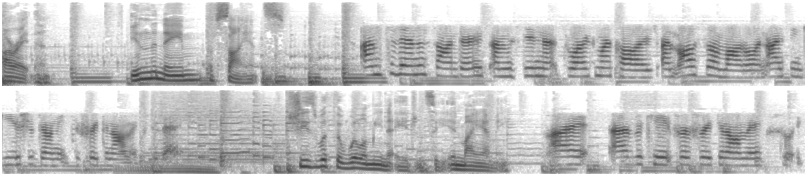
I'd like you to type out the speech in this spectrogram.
All right, then. In the name of science, I'm Savannah Saunders. I'm a student at Swarthmore College. I'm also a model, and I think you should donate to Freakonomics today. she's with the Wilhelmina Agency in Miami. I advocate for Freakonomics, like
